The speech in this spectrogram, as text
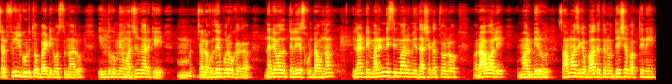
చాలా ఫీల్ గుడ్తో బయటికి వస్తున్నారు. ఇందుకు మేము అర్జున్ గారికి చాలా హృదయపూర్వకంగా ధన్యవాదాలు తెలియజేసుకుంటా ఉన్నాం. ఇలాంటి మరిన్ని సినిమాలు మీ దర్శకత్వంలో రావాలి. మరి మీరు సామాజిక బాధ్యతను దేశభక్తిని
